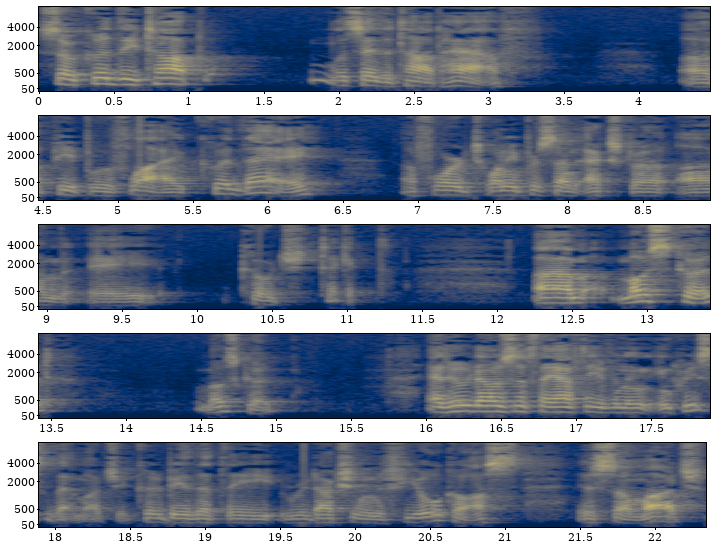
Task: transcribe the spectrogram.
So could the top, let's say the top half of people who fly, could they afford 20% extra on a coach ticket? Um, most could. Most could. And who knows if they have to even increase it that much? It could be that the reduction in fuel costs is so much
